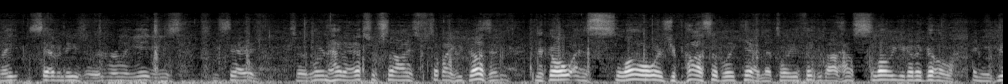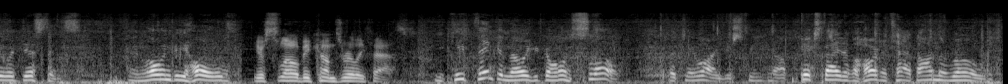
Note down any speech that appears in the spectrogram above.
late 70s or early 80s. He said to learn how to exercise, for somebody who doesn't, you go as slow as you possibly can. That's all you think about, how slow you're going to go, and you do a distance. And lo and behold, Your slow becomes really fast. you keep thinking though you're going slow, but you are. You're speeding up. Fixx died of a heart attack on the road.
